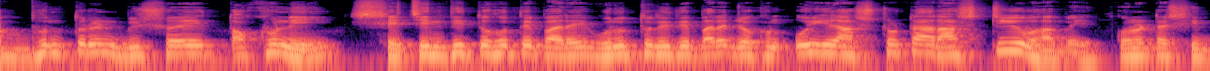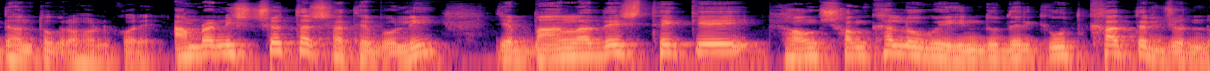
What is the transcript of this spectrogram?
আভ্যন্তরীণ বিষয়ে তখনই সে চিন্তিত হতে পারে, গুরুত্ব দিতে পারে যখন ওই রাষ্ট্রটা রাষ্ট্রীয়ভাবে কোনো একটা সিদ্ধান্ত গ্রহণ করে। আমরা নিশ্চয়তার সাথে বলি যে বাংলাদেশ থেকে সংখ্যালঘু হিন্দুদেরকে উৎখাতের জন্য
